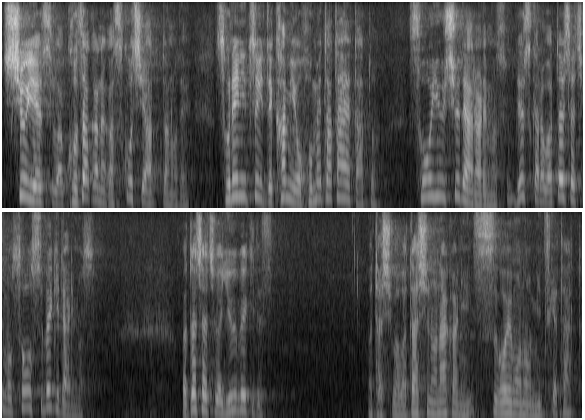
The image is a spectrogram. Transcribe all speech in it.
主イエスは小魚が少しあったのでそれについて神を褒めたたえたとそういう主であられます。ですから私たちもそうすべきであります。私たちは言うべきです。私は私の中にすごいものを見つけたと。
